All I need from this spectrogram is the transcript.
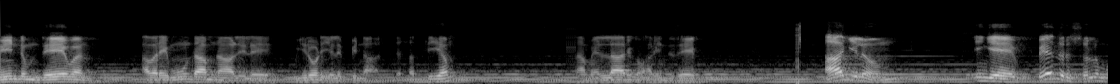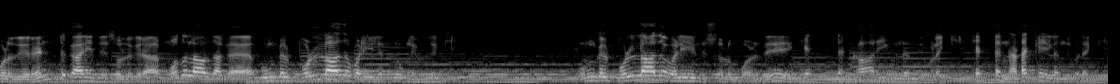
மீண்டும் தேவன் அவரை மூன்றாம் நாளிலே உயிரோடு எழுப்பினார். இந்த சத்தியம் நாம் எல்லாருக்கும் அறிந்ததே. ஆகிலும் இங்கே பேதர் சொல்லும் பொழுது ரெண்டு காரியத்தை சொல்லுகிறார். முதலாவதாக உங்கள் பொல்லாத வழியிலிருந்து உங்களை விலக்கி. உங்கள் பொல்லாத வழி என்று சொல்லும் பொழுது கெட்ட காரியங்களிலிருந்து விலக்கி கெட்ட நடக்கையிலிருந்து விலக்கி.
